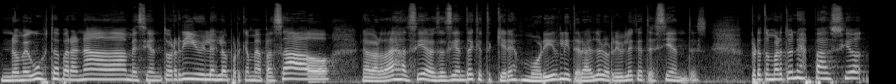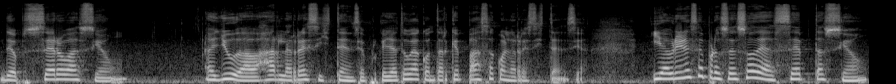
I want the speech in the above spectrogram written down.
No me gusta para nada, me siento horrible, es lo porque me ha pasado. La verdad es así, a veces sientes que te quieres morir literal de lo horrible que te sientes. Pero tomarte un espacio de observación ayuda a bajar la resistencia, porque ya te voy a contar qué pasa con la resistencia. Y abrir ese proceso de aceptación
